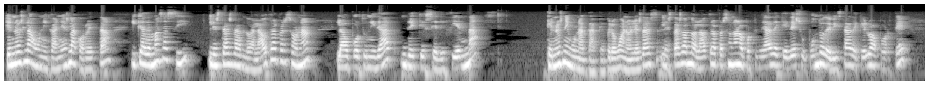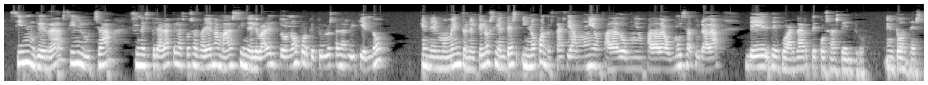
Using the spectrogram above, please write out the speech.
que no es la única ni es la correcta, y que además así le estás dando a la otra persona la oportunidad de que se defienda, que no es ningún ataque, pero bueno, les das, le estás dando a la otra persona la oportunidad de que dé su punto de vista, de que lo aporte, sin guerra, sin lucha, sin esperar a que las cosas vayan a más, sin elevar el tono, porque tú lo estás diciendo en el momento en el que lo sientes y no cuando estás ya muy enfadado, muy enfadada o muy saturada de, guardarte cosas dentro. Entonces,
